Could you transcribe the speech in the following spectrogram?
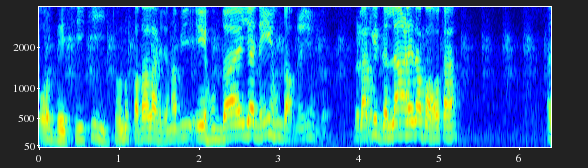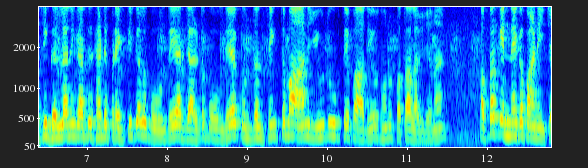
ਔਰ ਦੇਸੀ ਘੀ। ਤੁਹਾਨੂੰ ਪਤਾ ਲੱਗ ਜਾਣਾ ਵੀ ਇਹ ਹੁੰਦਾ ਹੈ ਜਾਂ ਨਹੀਂ ਹੁੰਦਾ। ਨਹੀਂ ਹੁੰਦਾ। ਬਾਕੀ ਗੱਲਾਂ ਵਾਲੇ ਦਾ ਬਹੁਤ ਆ। ਅਸੀਂ ਗੱਲਾਂ ਨਹੀਂ ਕਰਦੇ ਸਾਡੇ ਪ੍ਰੈਕਟੀਕਲ ਬੋਲਦੇ ਆ ਰਿਜ਼ਲਟ ਬੋਲਦੇ ਆ। ਕੁੰਦਨ ਸਿੰਘ ਧਮਾਨ YouTube ਤੇ ਪਾ ਦਿਓ ਤੁਹਾਨੂੰ ਪਤਾ ਲੱਗ ਜਾਣਾ। ਆਪਾਂ ਕਿੰਨੇ ਕ ਪਾਣੀ ਚ?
